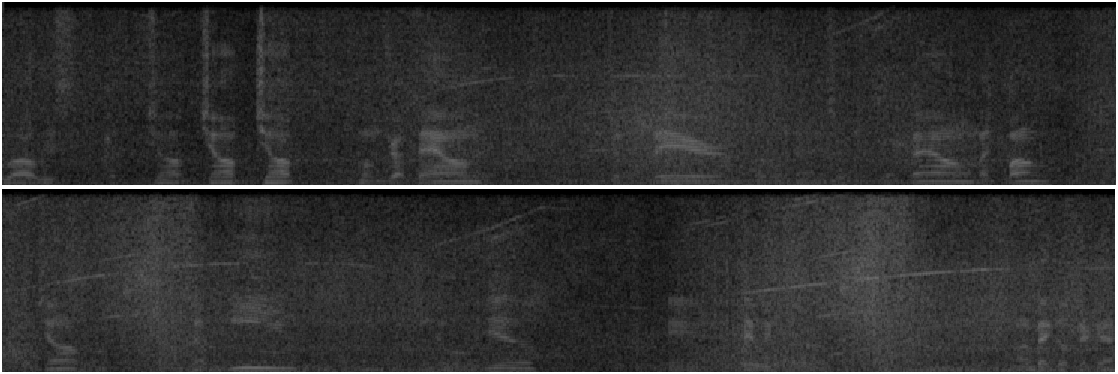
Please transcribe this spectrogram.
do all this. Jump, jump, jump. I'm gonna drop down. Jump there. Jump down, like bong. Jump. Jump again. Jump over here. And there we go. I'm back up there, guy.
